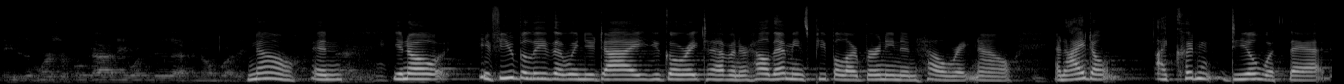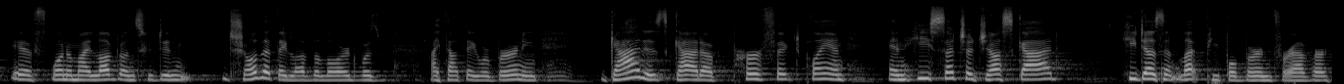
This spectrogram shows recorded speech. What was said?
he's a merciful God and he wouldn't do that to nobody. No, and you know, if you believe that when you die you go right to heaven or hell, that means people are burning in hell right now. And I don't, I couldn't deal with that if one of my loved ones who didn't show that they love the Lord was, I thought they were burning. God has got a perfect plan, and He's such a just God. He doesn't let people burn forever.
